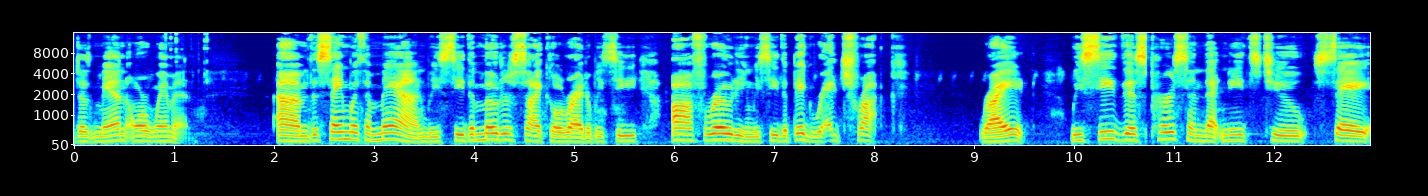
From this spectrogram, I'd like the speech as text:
does men or women. Um, the same with a man. We see the motorcycle rider. We see off-roading. We see the big red truck, right? we see this person that needs to say,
